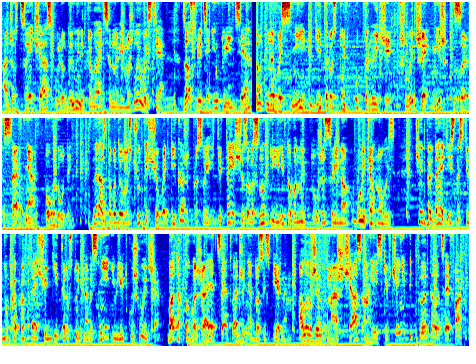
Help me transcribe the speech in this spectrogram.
адже в цей час у людини відкриваються нові можливості, заострюється інтуїція. Навесні діти ростуть утричі швидше ніж з серпня по грудень. Не раз доводилось чути, що батьки кажуть про своїх дітей, що за весну і літо вони дуже сильно витягнулись. Чи відповідає дійсності думка про те, що діти ростуть навесні і влітку швидше? Багато хто вважає це твердження досить спірним, але вже в наш час англійські вчені підтвердили цей факт.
